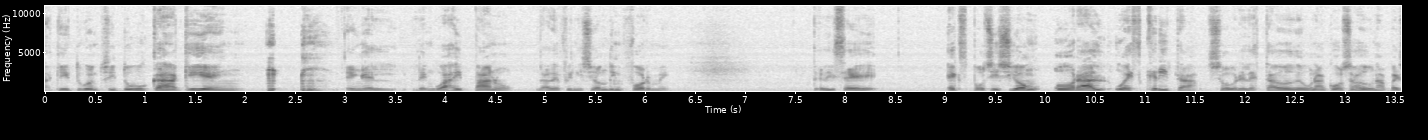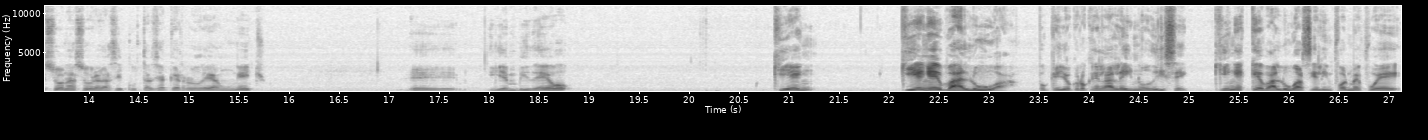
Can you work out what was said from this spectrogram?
Aquí tú, si tú buscas aquí en, en el lenguaje hispano la definición de informe, te dice exposición oral o escrita sobre el estado de una cosa o de una persona sobre las circunstancias que rodean un hecho. Eh, y en video, ¿quién, ¿quién evalúa? Porque yo creo que la ley no dice quién es que evalúa si el informe fue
